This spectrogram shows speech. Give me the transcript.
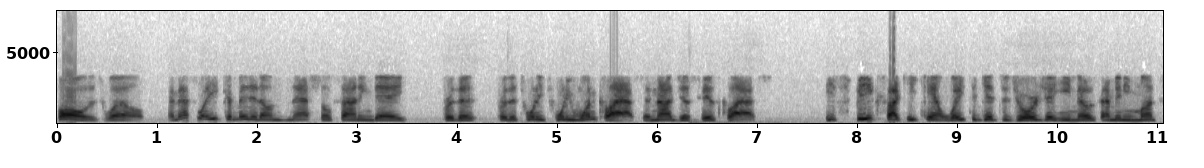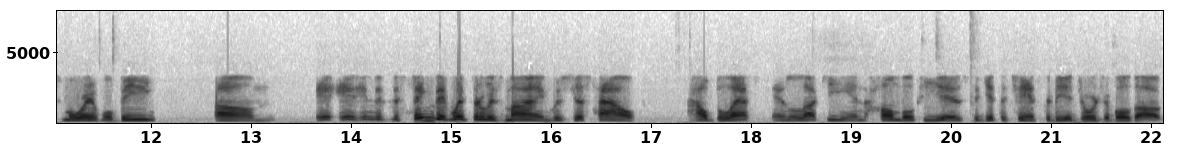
fall as well. And that's why he committed on National Signing Day for the for the 2021 class and not just his class. He speaks like he can't wait to get to Georgia. He knows how many months more it will be. Um, and, and the, the thing that went through his mind was just how how blessed and lucky and humbled he is to get the chance to be a Georgia Bulldog.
